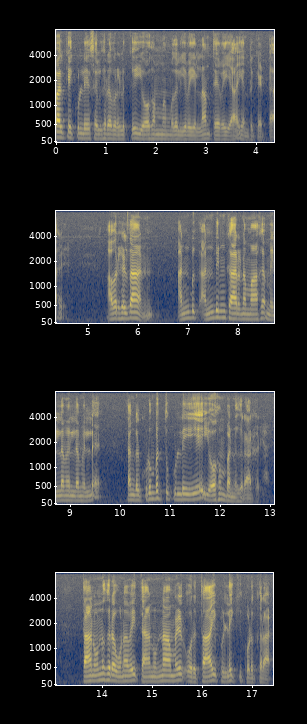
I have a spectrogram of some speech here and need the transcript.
வாழ்க்கைக்குள்ளே செல்கிறவர்களுக்கு யோகம் முதலியவையெல்லாம் தேவையா என்று கேட்டால் அவர்கள்தான் அன்பு அன்பின் காரணமாக மெல்ல மெல்ல மெல்ல தங்கள் குடும்பத்துக்குள்ளேயே யோகம் பண்ணுகிறார்கள். தான் உண்ணுகிற உணவை தான் உண்ணாமல் ஒரு தாய் பிள்ளைக்கு கொடுக்கிறாள்.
